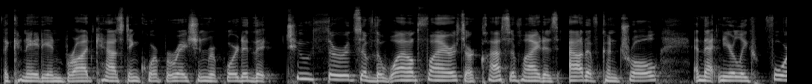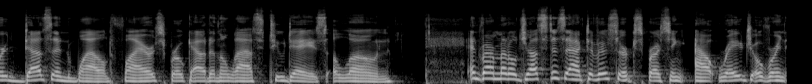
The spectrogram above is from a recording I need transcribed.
The Canadian Broadcasting Corporation reported that two thirds of the wildfires are classified as out of control and that nearly four dozen wildfires broke out in the last two days alone. Environmental justice activists are expressing outrage over an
